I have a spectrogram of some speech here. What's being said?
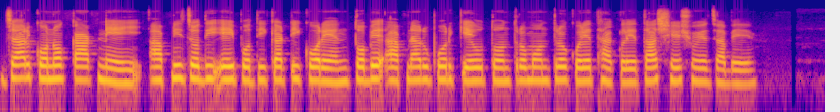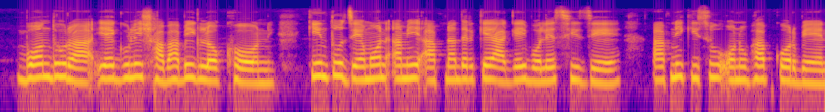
যার কোনো কাট নেই। আপনি যদি এই প্রতিকারটি করেন, তবে আপনার উপর কেউ তন্ত্রমন্ত্র করে থাকলে তা শেষ হয়ে যাবে। বন্ধুরা, এগুলি স্বাভাবিক লক্ষণ। কিন্তু যেমন আমি আপনাদেরকে আগেই বলেছি যে, আপনি কিছু অনুভব করবেন,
